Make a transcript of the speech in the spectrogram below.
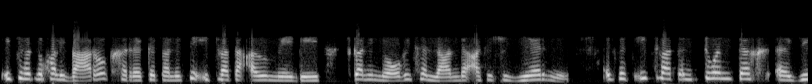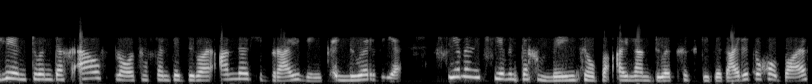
iets wat nogal die wêreld geruk het want dit is nie iets wat 'n ou met die skandinawiese lande assosieer nie is dit iets wat in 20 uh, Julie in 2011 plaasgevind het deur daai Anders Breivik in Noorwe? 77 mense op 'n eiland doodgeskiet het. Hy het dit nogal baie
